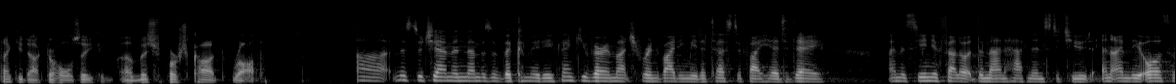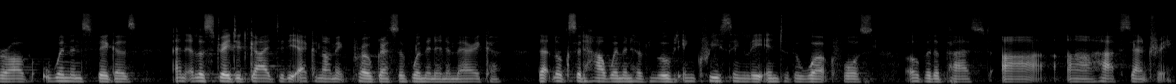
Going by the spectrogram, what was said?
Thank you, Dr. Holsey. Uh, Ms. Furchtgott Roth. Uh, Mr. Chairman, members of the committee, thank you very much for inviting me to testify here today. I'm a senior fellow at the Manhattan Institute, and I'm the author of Women's Figures, an illustrated guide to the economic progress of women in America that looks at how women have moved increasingly into the workforce over the past uh, uh, half century.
